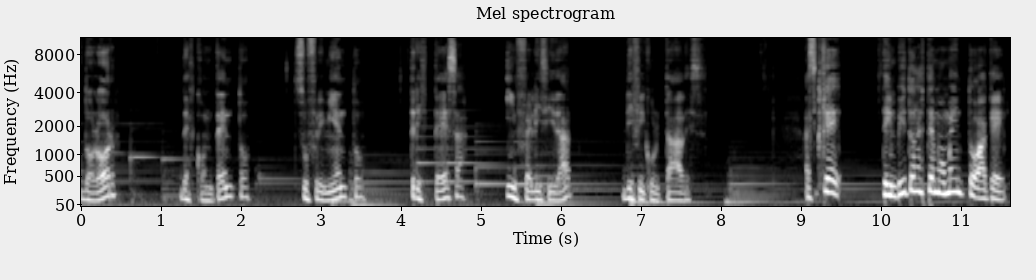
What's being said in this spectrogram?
dolor, descontento, sufrimiento, tristeza, infelicidad, dificultades. Así que te invito en este momento a que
